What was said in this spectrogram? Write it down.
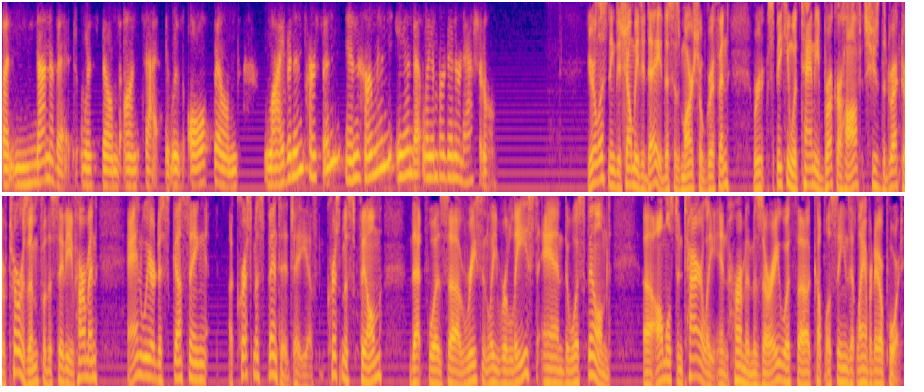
but none of it was filmed on set. It was all filmed live and in person in Hermann and at Lambert International. You're listening to Show Me Today. This is Marshall Griffin. We're speaking with Tammy Bruckerhoff. She's the Director of Tourism for the City of Hermann, and we are discussing a Christmas vintage, a, Christmas film that was uh, recently released and was filmed uh, almost entirely in Hermann, Missouri, with a couple of scenes at Lambert Airport.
